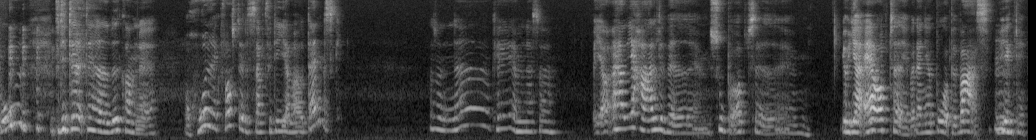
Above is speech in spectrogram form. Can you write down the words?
boede. fordi det, det havde vedkommende overhovedet ikke forestillet sig, fordi jeg var jo dansk. Og så, nej, okay, jamen altså... Jeg, har, jeg har aldrig været øh, super optaget. Øh, jo, jeg er optaget af, hvordan jeg bor og bevares, mm. virkelig.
